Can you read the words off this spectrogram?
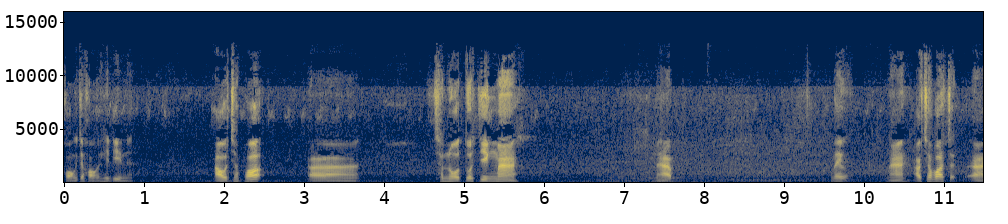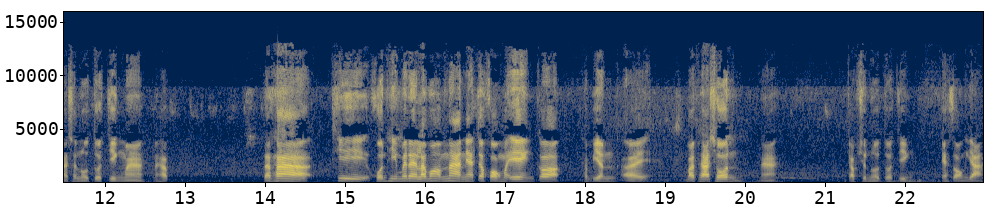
ของเจ้าของที่ดิน เอาเฉพาะโฉนดตัวจริงมานะครับในนะเอาเฉพาะโฉนดตัวจริงมานะครับ แต่ถ้าที่คนที่ไม่ได้รับมอบอำนาจเนี่ยเจ้าของมาเองก็ทะเบียนไอ้บัตรประชาชนนะกับโฉนดตัวจริงแค่สองอย่าง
